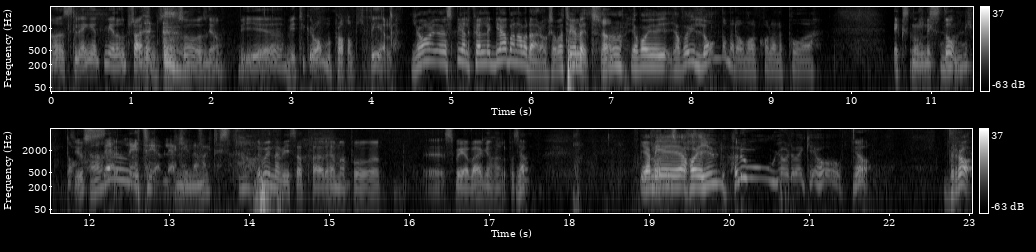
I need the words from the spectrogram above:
Ja, släng ett meddelande på sajten. Så, så Ja. vi, eh, vi tycker om att prata om spel. Ja, spelkväll-grabbarna var där också. Vad trevligt. Ja. Ja, jag, var ju, jag var ju i London med dem och kollade på X019. X19. Just det. Väldigt trevliga killar Mm. faktiskt. Det var ju när vi satt här hemma på eh, Sveavägen höll på att. Ja. Jag med, har jag ljud? Hallå, ja det verkar jag ha. Ja. Bra.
